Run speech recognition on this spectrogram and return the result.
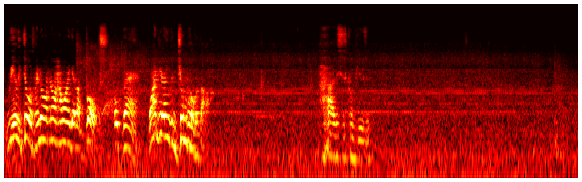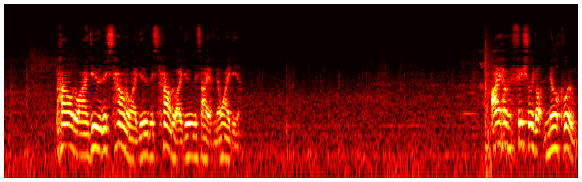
It really does. I don't know how I want to get that box up there. Why did I even jump over that? Ah, this is confusing. How do I do this? How do I do this? How do I do this? I have no idea. I have officially got no clue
